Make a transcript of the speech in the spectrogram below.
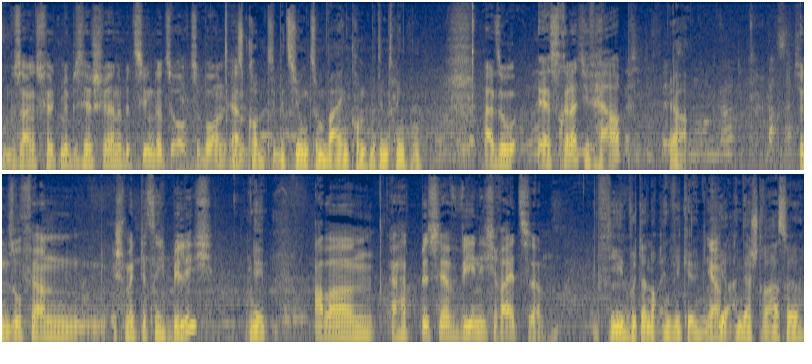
Ich muss sagen, es fällt mir bisher schwer, eine Beziehung dazu aufzubauen. Das Er, kommt, die Beziehung zum Wein kommt mit dem Trinken. also, er ist relativ herb. Ja. Insofern schmeckt jetzt nicht billig, Nee, aber er hat bisher wenig Reize. die wird er noch entwickeln. Ja. Hier an der Straße,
